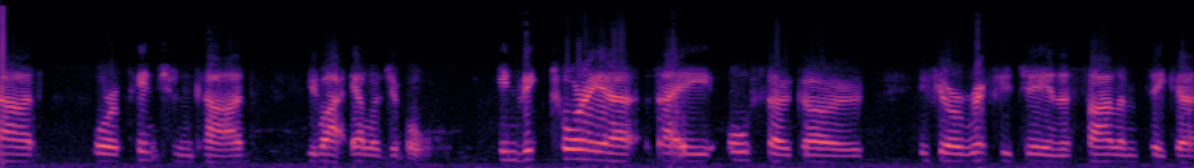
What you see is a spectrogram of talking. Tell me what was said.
card or a pension card, you are eligible. In Victoria, they also go if you're a refugee and asylum seeker,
